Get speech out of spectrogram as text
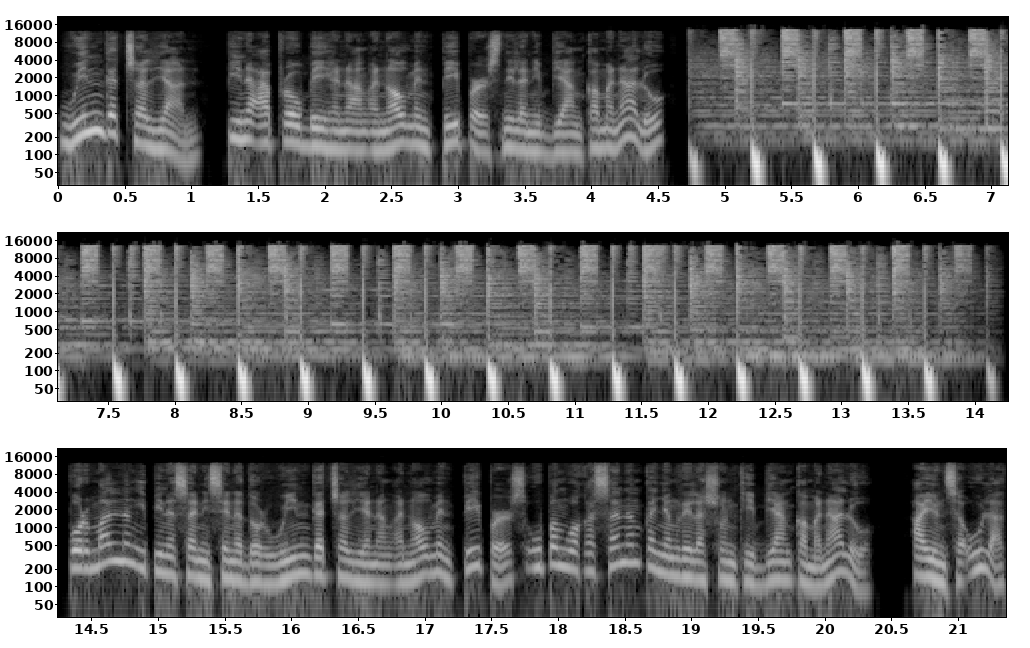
Win Gatchalian, pinaaprobehan na ang annulment papers nila ni Bianca Manalo, Formal nang ipinasa ni Senador Win Gatchalian ang annulment papers upang wakasan ang kanyang relasyon kay Bianca Manalo. Ayon sa ulat,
